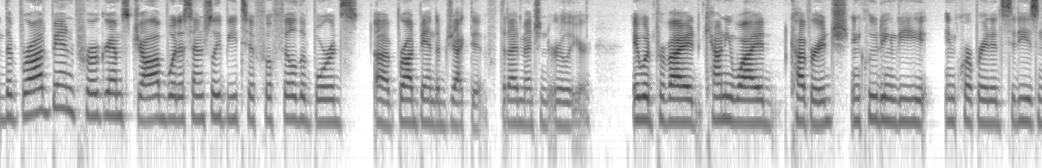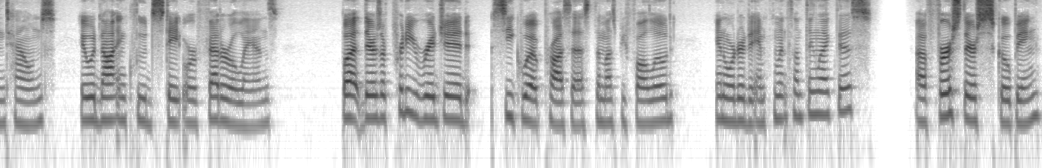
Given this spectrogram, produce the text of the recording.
the broadband program's job would essentially be to fulfill the board's uh, broadband objective that I mentioned earlier. It would provide countywide coverage, including the incorporated cities and towns. It would not include state or federal lands. But there's a pretty rigid CEQA process that must be followed in order to implement something like this. Uh, first, there's scoping.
